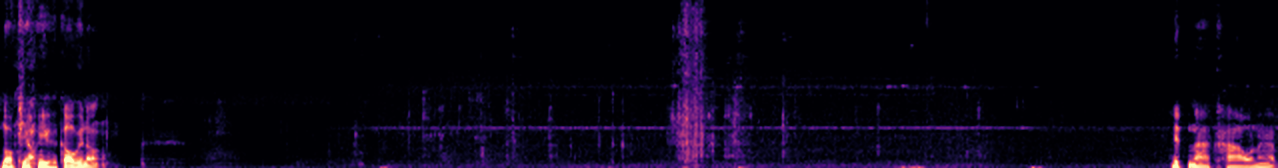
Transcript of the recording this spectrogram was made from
หลอกเดียวอีกเก้าพี่น้องเห็ดหนาขาวนะครับ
